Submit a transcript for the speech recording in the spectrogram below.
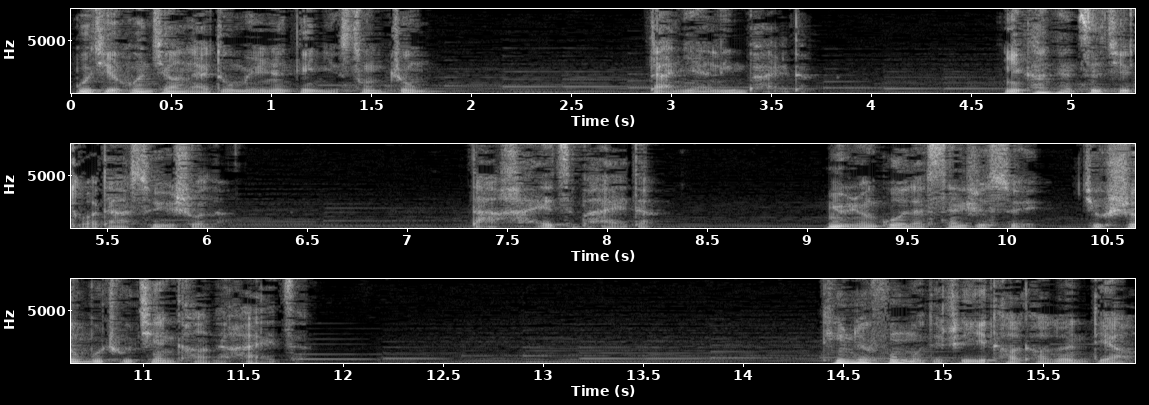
不结婚将来都没人给你送终；打年龄牌的，你看看自己多大岁数了；打孩子牌的，女人过了三十岁就生不出健康的孩子。听着父母的这一套套论调，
